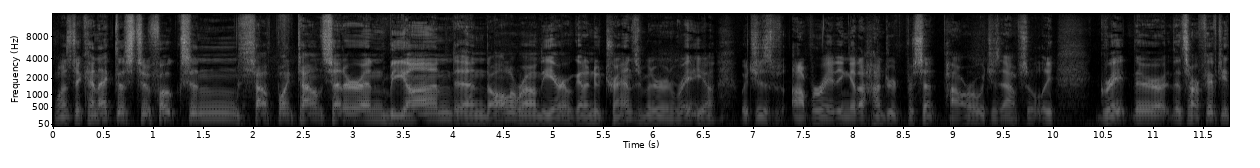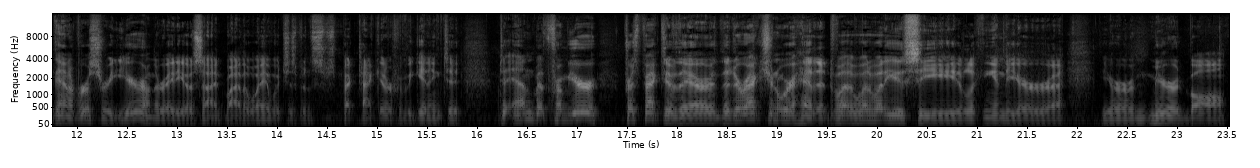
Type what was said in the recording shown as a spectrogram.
wants to connect us to folks in South Point Town Center and beyond and all around the area. We've got a new transmitter and radio, which is operating at 100% power, which is absolutely great. There, It's our 50th anniversary year on the radio side, by the way, which has been spectacular from beginning to, to end. But from your perspective there, the direction we're headed, what, what, what do you see looking into your, uh, your mirrored ball?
